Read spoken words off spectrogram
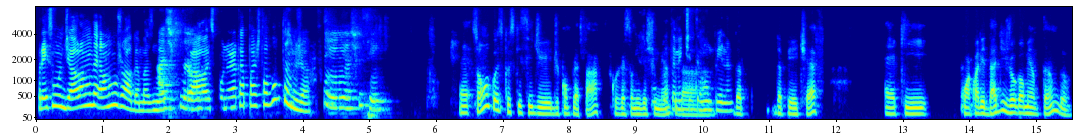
Pra esse Mundial ela não, ela não joga, mas no Acho que não. A Spooner é capaz de estar voltando já. Sim, acho que sim. É, só uma coisa que eu esqueci de, de completar com a questão do Eu investimento da, interrompi, né? da PHF é que com a qualidade de jogo aumentando,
